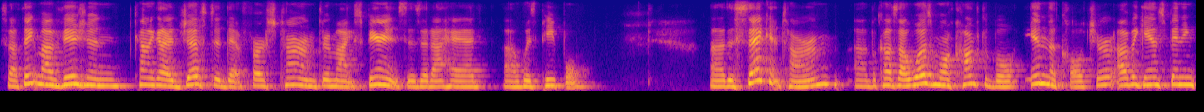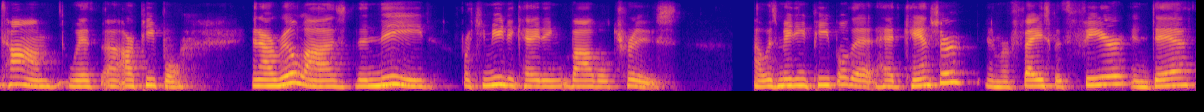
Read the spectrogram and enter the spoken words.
So, I think my vision kind of got adjusted that first term through my experiences that I had uh, with people. Uh, the second term, uh, because I was more comfortable in the culture, I began spending time with uh, our people. And I realized the need for communicating Bible truths. I was meeting people that had cancer and were faced with fear and death,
